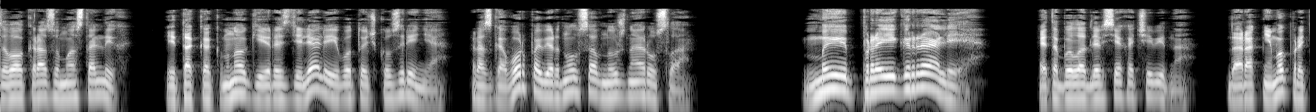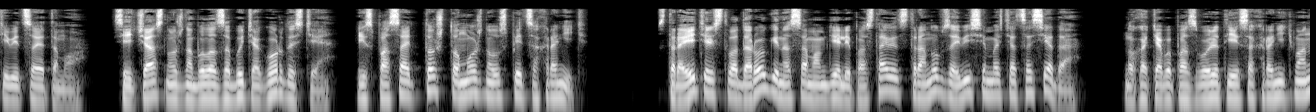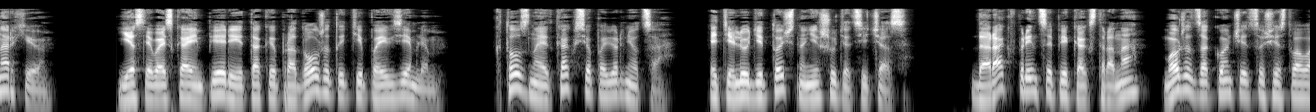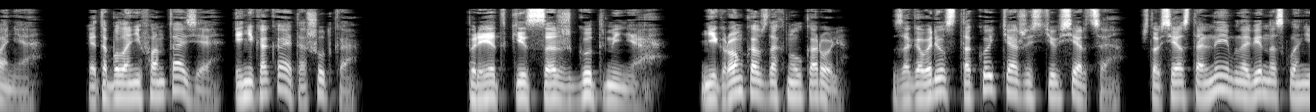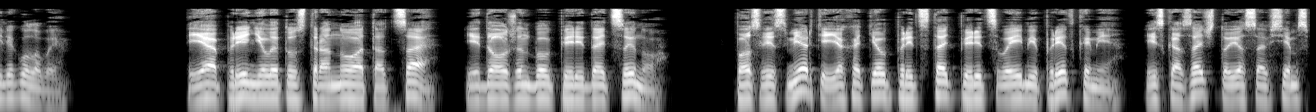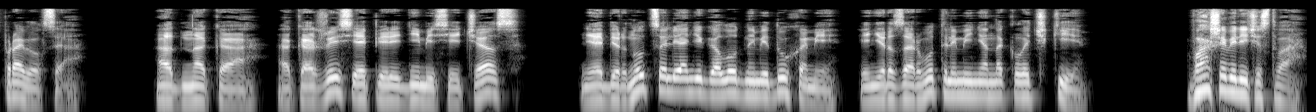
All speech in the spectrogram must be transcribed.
вызывал к разуму остальных, и так как многие разделяли его точку зрения, разговор повернулся в нужное русло. «Мы проиграли!» Это было для всех очевидно. Дарак не мог противиться этому. Сейчас нужно было забыть о гордости и спасать то, что можно успеть сохранить. Строительство дороги на самом деле поставит страну в зависимость от соседа, но хотя бы позволит ей сохранить монархию. Если войска империи так и продолжат идти по их землям, кто знает, как все повернется. Эти люди точно не шутят сейчас. Дарак, в принципе, как страна, может закончить существование. Это была не фантазия и не какая-то шутка. «Предки сожгут меня!» Негромко вздохнул король. Заговорил с такой тяжестью в сердце, что все остальные мгновенно склонили головы. «Я принял эту страну от отца и должен был передать сыну. После смерти я хотел предстать перед своими предками и сказать, что я совсем справился. Однако, окажись я перед ними сейчас, не обернутся ли они голодными духами и не разорвут ли меня на клочки? «Ваше Величество!»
